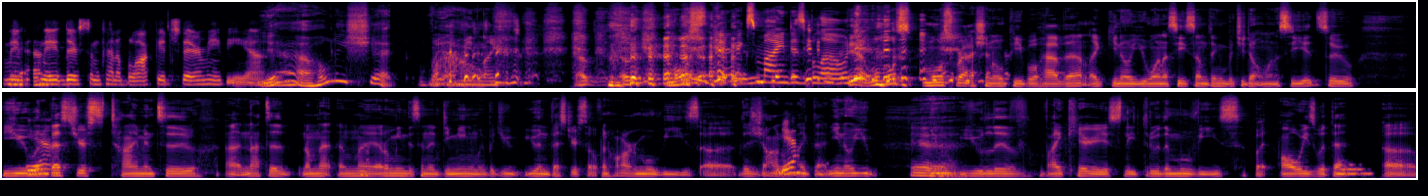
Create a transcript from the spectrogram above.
Maybe, Yeah. maybe there's some kind of blockage there. Maybe, yeah. Yeah. Holy shit. Well, yeah, I mean, like uh, uh, most Eric's mind is blown. yeah, well, most most rational people have that. Like, you know, you want to see something, but you don't want to see it. So you Yeah. invest your time into uh, not to I'm not, I'm not I don't mean this in a demeaning way, but you you invest yourself in horror movies, uh, the genre Yeah. like that. You know, you Yeah. you you live vicariously through the movies, but always with that uh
